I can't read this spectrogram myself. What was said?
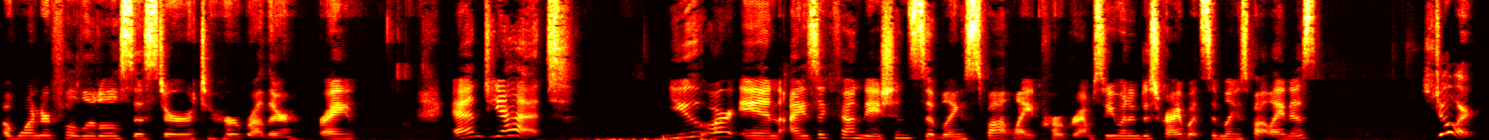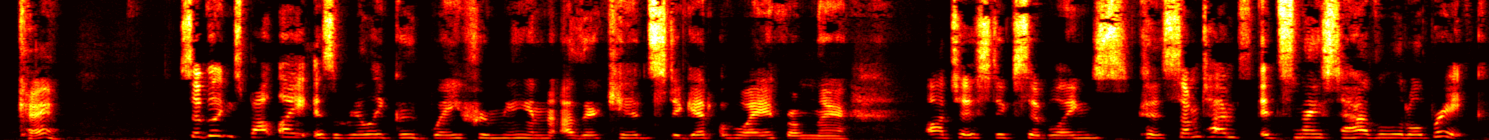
a wonderful little sister to her brother, right? And yet, you are in Isaac Foundation Sibling Spotlight program. So you want to describe what Sibling Spotlight is? sure Okay. Sibling Spotlight is a really good way for me and other kids to get away from their autistic siblings because sometimes it's nice to have a little break.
